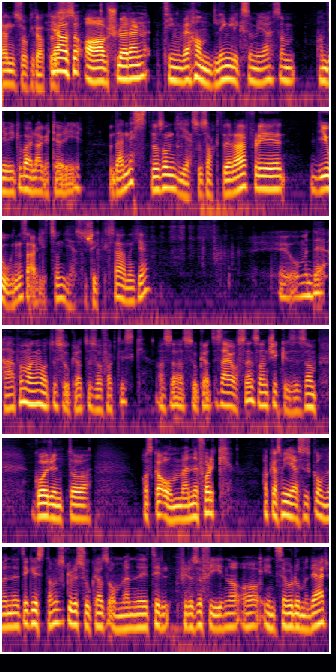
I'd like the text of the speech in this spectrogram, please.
enn Sokrates. Ja, og så avslører han ting ved handling like så mye som Han driver ikke bare og lager teorier. Men det er nesten noe sånn Jesus-aktig det der, fordi Diogenes er jo litt sånn Jesus-skikkelse, er han ikke? Jo, men det er på mange måter Sokrates òg, faktisk. Altså, Sokrates er jo også en sånn skikkelse som går rundt og, og skal omvende folk. Akkurat som Jesus skulle omvende til kristendom, så skulle Sokrates omvende de til filosofien og, og innse hvor dumme de er.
